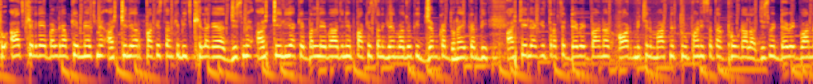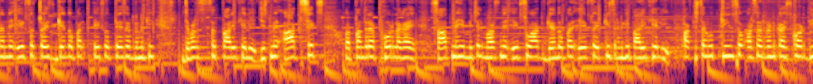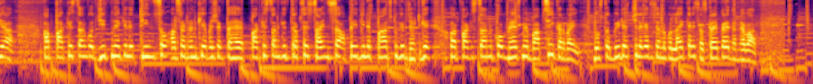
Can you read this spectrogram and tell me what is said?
तो आज खेले गए वर्ल्ड कप के मैच में ऑस्ट्रेलिया और पाकिस्तान के बीच खेला गया, जिसमें ऑस्ट्रेलिया के बल्लेबाज ने पाकिस्तान गेंदबाजों की जमकर धुनाई कर दी। ऑस्ट्रेलिया की तरफ़ से डेविड वार्नर और मिचिल मार्च ने तूफानी शतक ठोक डाला, जिसमें डेविड वार्नर ने 124 गेंदों पर एक रन की ज़बरदस्त पारी खेली, जिसमें आठ सिक्स और पंद्रह फोर लगाए। साथ में ही मिचिल मार्च ने एक सौ आठ गेंदों पर एक सौ इक्कीस रन की पारी खेली। पाकिस्तान को तीन सौ अड़सठ रन का स्कोर दिया। अब पाकिस्तान को जीतने के लिए तीन सौ अड़सठ रन की आवश्यकता है। पाकिस्तान की तरफ़ से साइंस अफरीदी ने पाँच विकेट झटके और पाकिस्तान को मैच में वापसी करवाई। दोस्तों, वीडियो अच्छी लगे तो चैनल को लाइक करें, सब्सक्राइब करें। धन्यवाद।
